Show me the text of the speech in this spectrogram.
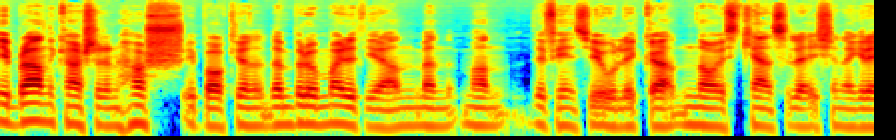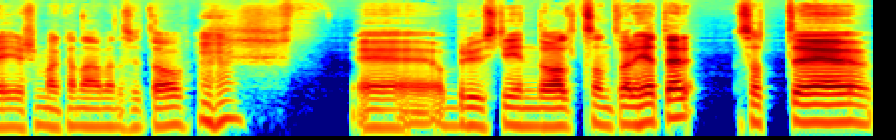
Ibland kanske den hörs i bakgrunden. Den brummar lite grann, men man, det finns ju olika noise cancellation och grejer som man kan använda sig av. Mhm. Eh, och brusgrind och allt sånt vad det heter. Så att eh,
